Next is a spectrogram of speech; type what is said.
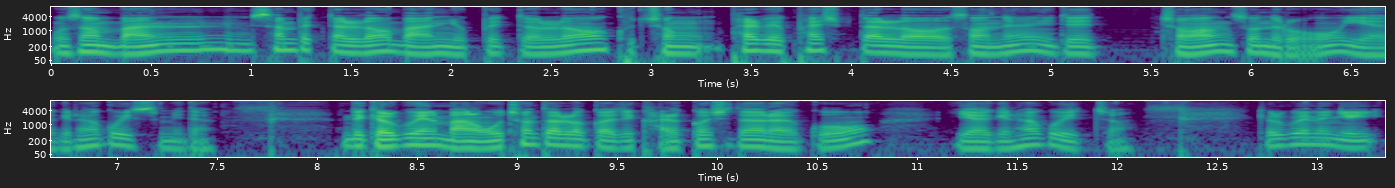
우선 1,300달러, 1,600달러, 9,880달러 선을 이제 저항선으로 이야기를 하고 있습니다. 근데 결국에는 15,000달러까지 갈 것이다라고 이야기를 하고 있죠. 결국에는 이,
